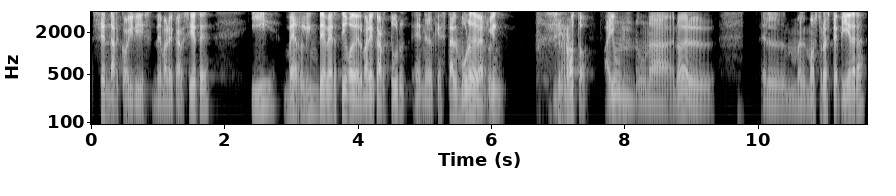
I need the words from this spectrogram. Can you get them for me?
Senda Arcoiris de Mario Kart 7 y Berlín de Vértigo del Mario Kart Tour, en el que está el muro de Berlín, roto. Hay un, una, ¿no? El, el, monstruo este piedra,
